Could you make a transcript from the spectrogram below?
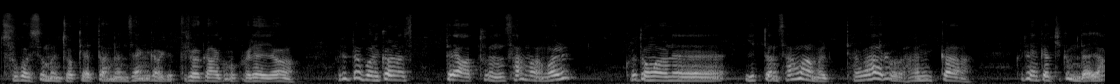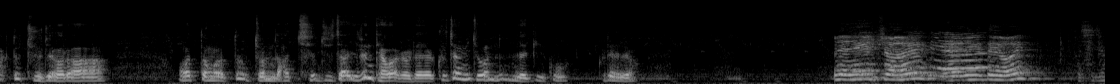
죽었으면 좋겠다는 생각이 들어가고 그래요. 그러다 보니까 내 아픈 상황을 그동안에 있던 상황을 대화를 하니까 그러니까 지금 내 약도 줄여라 어떤 것도 좀 낮춰주자 이런 대화를 해요. 그 점이 좋은 얘기고 그래요. 네, 안녕히 계십시오. 네, 안녕히 계세요. 가시죠.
